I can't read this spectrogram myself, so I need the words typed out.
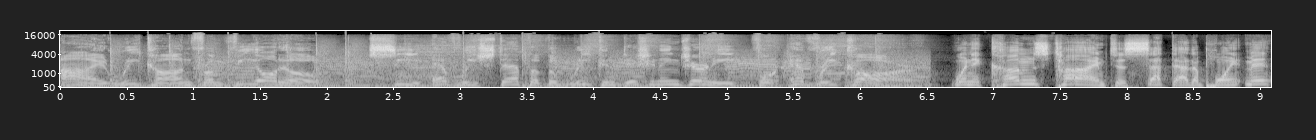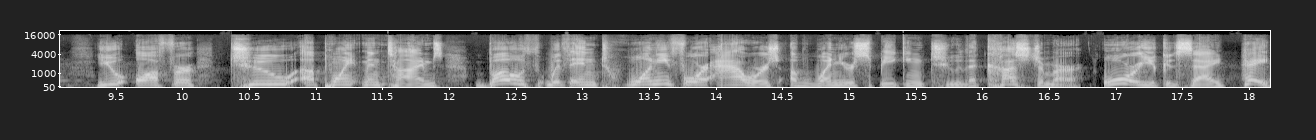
iRecon from vAuto. See every step of the reconditioning journey for every car. When it comes time to set that appointment, you offer two appointment times, both within 24 hours of when you're speaking to the customer. Or you could say, "Hey,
